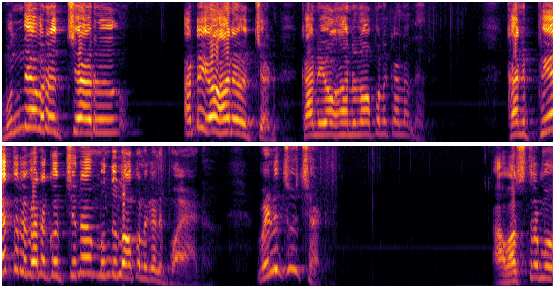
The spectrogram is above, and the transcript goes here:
ముందెవరు వచ్చారు? అంటే యోహానే వచ్చాడు. కానీ యోహాను లోపలికి వెళ్ళలేదు. కానీ పేతురు వెనకొచ్చినా ముందు లోపలికి వెళ్ళిపోయాడు. వెళ్ళి చూచాడు ఆ వస్త్రము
